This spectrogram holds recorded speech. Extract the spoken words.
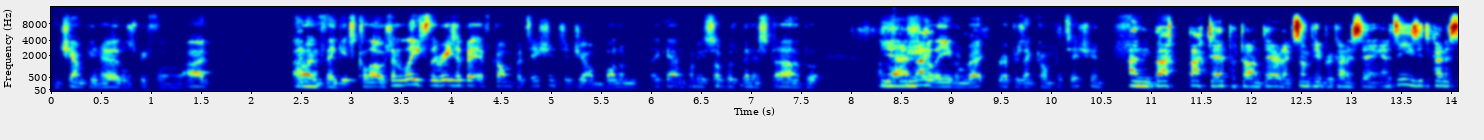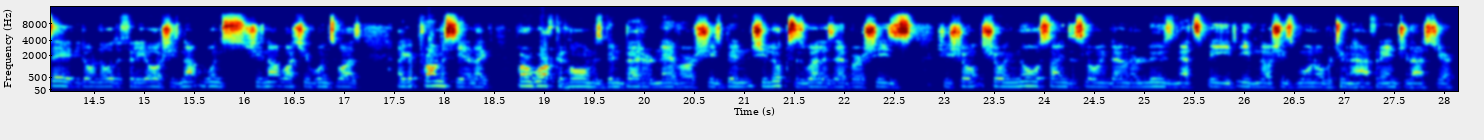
in champion hurdles before. I, I don't um, think it's close. And at least there is a bit of competition to John Bonham. again, Honeysuckle's been a star, but I'm yeah, and sure like, they even re- represent competition. And back back to Epatante there, like some people are kind of saying, and it's easy to kind of say if you don't know the filly, oh, she's not once, she's not what she once was. Like I promise you, like her work at home has been better than ever. She's been, she looks as well as ever. She's she's show, showing no signs of slowing down or losing that speed, even though she's won over two and a half at Aintree last year.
